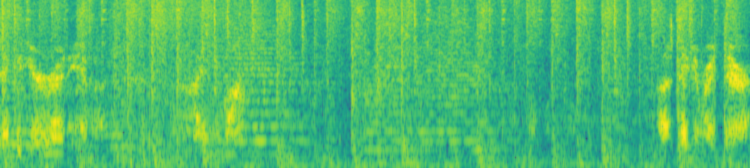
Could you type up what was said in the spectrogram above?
Take it you're ready. Alright, come on. Let's take it right there.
